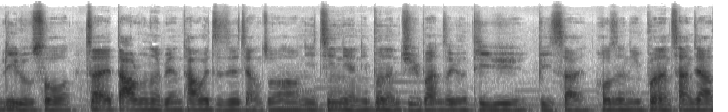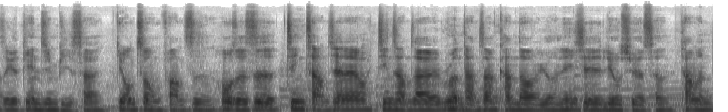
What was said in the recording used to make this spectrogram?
例如说在大陆那边，他会直接讲说，好，你今年你不能举办这个体育比赛，或者你不能参加这个电竞比赛，用这种方式，或者是经常现在经常在论坛上看到有那些留学生，他们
